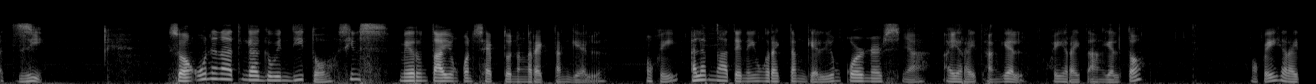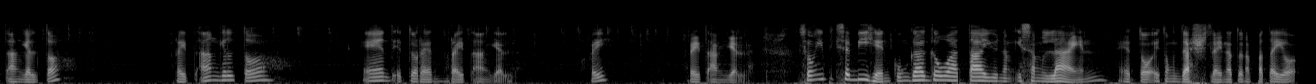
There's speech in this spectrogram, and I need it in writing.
at z. So, ang una natin gagawin dito, since meron tayong konsepto ng rectangle, okay, alam natin na yung rectangle, yung corners niya ay right angle. Okay, right angle to. Okay, right angle to. Right angle to. And ito rin, right angle. Okay? Right angle. So, ang ibig sabihin, kung gagawa tayo ng isang line, ito, itong dash line na to na patayo,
